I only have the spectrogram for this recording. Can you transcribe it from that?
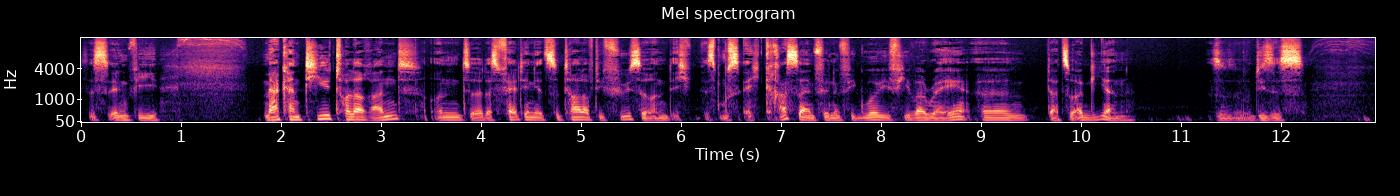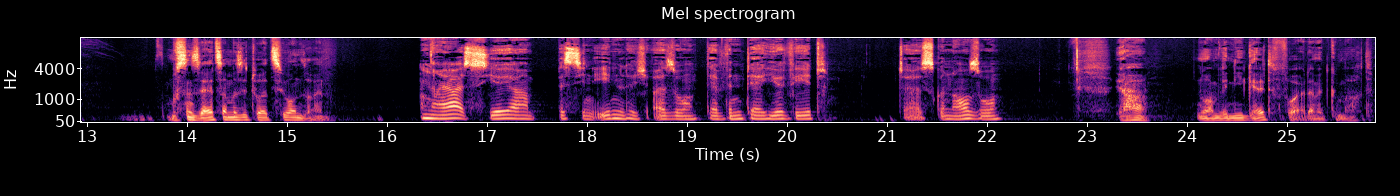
Es ist irgendwie merkantil tolerant und äh, das fällt ihnen jetzt total auf die Füße und ich, es muss echt krass sein für eine Figur wie Fever Ray, äh, da zu agieren. Also so dieses muss eine seltsame Situation sein. Naja, ist hier ja ein bisschen ähnlich. Also der Wind, der hier weht, der ist genauso. Ja, nur haben wir nie Geld vorher damit gemacht.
